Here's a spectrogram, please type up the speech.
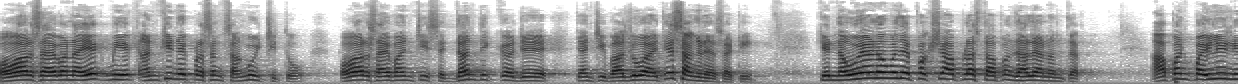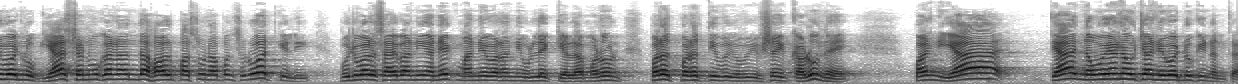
पवार साहेबांना एक मी एक आणखीन एक प्रसंग सांगू इच्छितो. पवार साहेबांची सैद्धांतिक जे त्यांची बाजू आहे ते सांगण्यासाठी की नव्याण्णवमध्ये पक्ष आपला स्थापन झाल्यानंतर आपण पहिली निवडणूक या षण्मुखानंद हॉलपासून आपण सुरुवात केली. भुजबळ साहेबांनी अनेक मान्यवरांनी उल्लेख केला म्हणून परत परत ती विषय काढू नये. पण या त्या नव्याण्णवच्या निवडणुकीनंतर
